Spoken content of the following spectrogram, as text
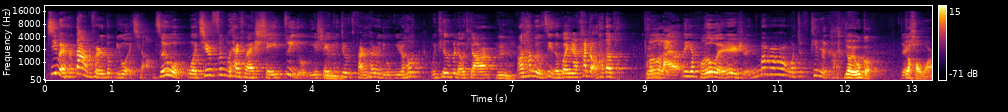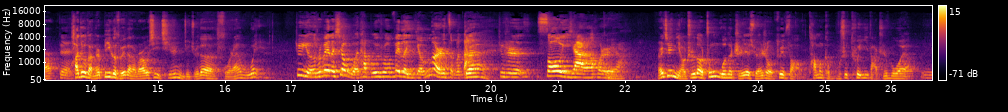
基本上大部分人都比我强，所以我我其实分不太出来谁最牛逼，谁不嗯就是反正他是牛逼。然后我听他们聊天儿，嗯，然后他们有自己的观点，他找他的朋友来了，那些朋友我也认识，不不不，我就天天看。要有梗，要好玩儿。对他就在那儿闭个嘴，在那儿玩游戏，其实你就觉得索然无味。就有的时候为了效果，他不会说为了赢而怎么打，就是骚一下啊，或者是。而且你要知道，中国的职业选手最早他们可不是退役打直播呀，嗯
